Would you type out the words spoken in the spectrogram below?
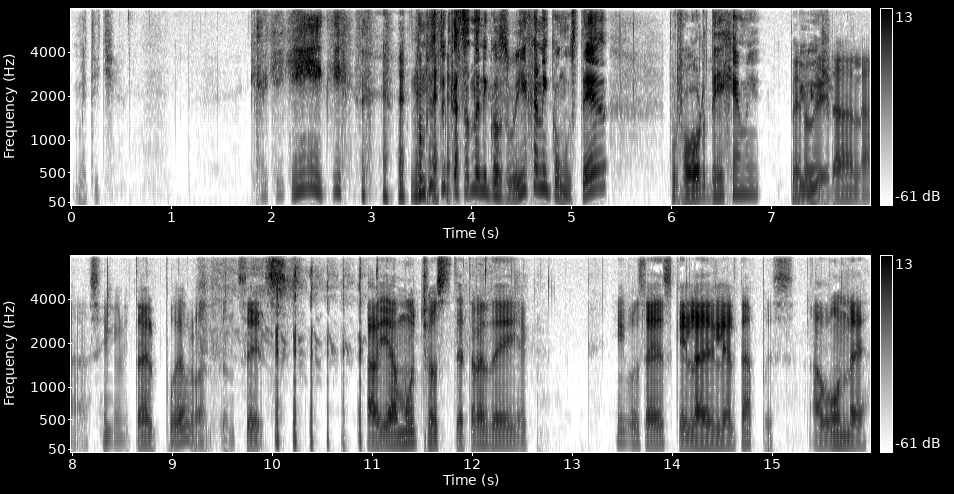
metiche. ¿Qué, qué, qué, qué? No me estoy casando ni con su hija ni con usted. Por favor, déjeme. Pero Vivir. era la señorita del pueblo, entonces había muchos detrás de ella. Y vos sabes que la lealtad, pues, abunda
